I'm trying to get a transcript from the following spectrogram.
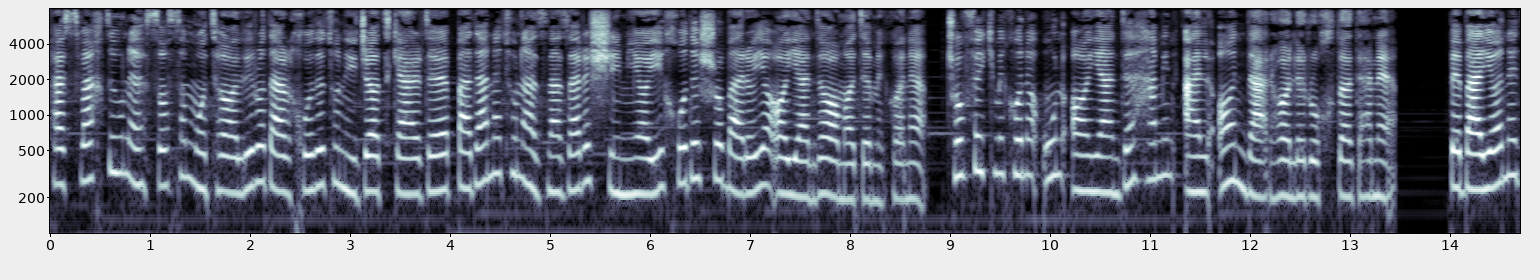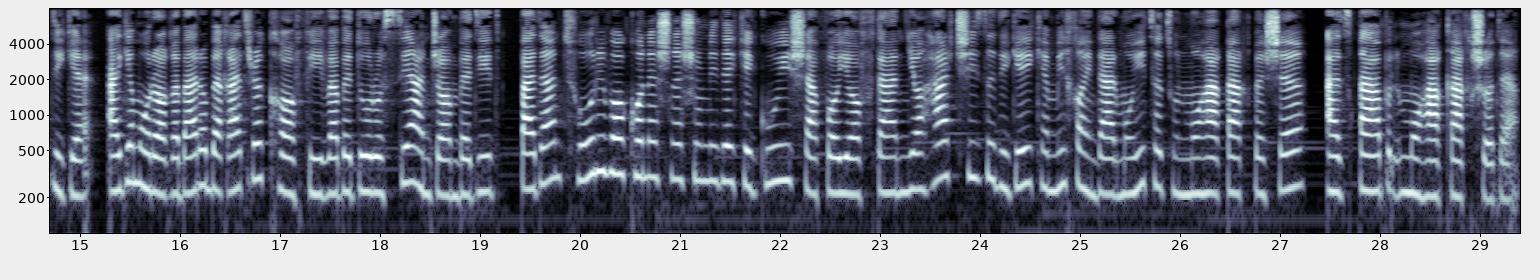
پس وقتی اون احساس متعالی رو در خودتون ایجاد کرده بدنتون از نظر شیمیایی خودش رو برای آینده آماده می‌کنه. چون فکر می‌کنه اون آینده همین الان در حال رخ دادنه. به بیان دیگه اگه مراقبه رو به قدر کافی و به درستی انجام بدید بدن طوری واکنش نشون میده که گویی شفا یافتن یا هر چیز دیگه که می‌خواین در محیطتون محقق بشه از قبل محقق شده.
